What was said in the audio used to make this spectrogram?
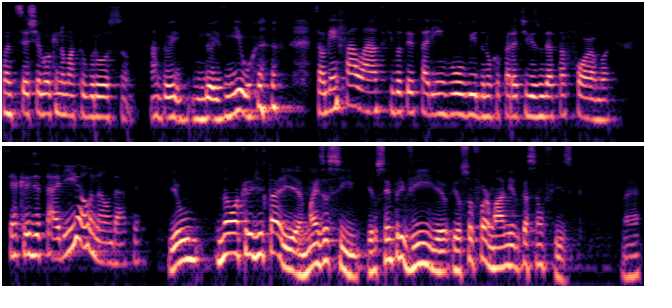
Quando você chegou aqui no Mato Grosso em 2000, se alguém falasse que você estaria envolvido no cooperativismo dessa forma, você acreditaria ou não, Dapper? Eu não acreditaria, mas assim, eu sempre vim, eu, eu sou formado em educação física, né?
